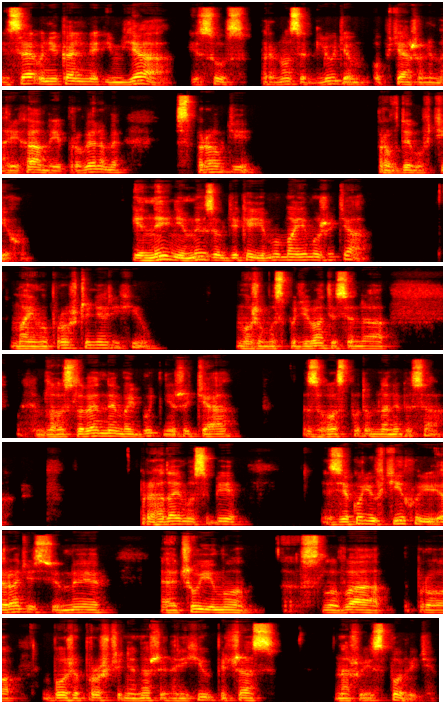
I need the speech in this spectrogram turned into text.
І це унікальне ім'я Ісус приносить людям, обтяженим гріхами і провинами, справді правдиву втіху. І нині ми завдяки Йому маємо життя, маємо прощення гріхів, можемо сподіватися на благословенне майбутнє життя з Господом на небесах. Пригадаймо собі, з якою втіхою і радістю ми е, чуємо слова про Боже прощення наших гріхів під час нашої сповіді.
